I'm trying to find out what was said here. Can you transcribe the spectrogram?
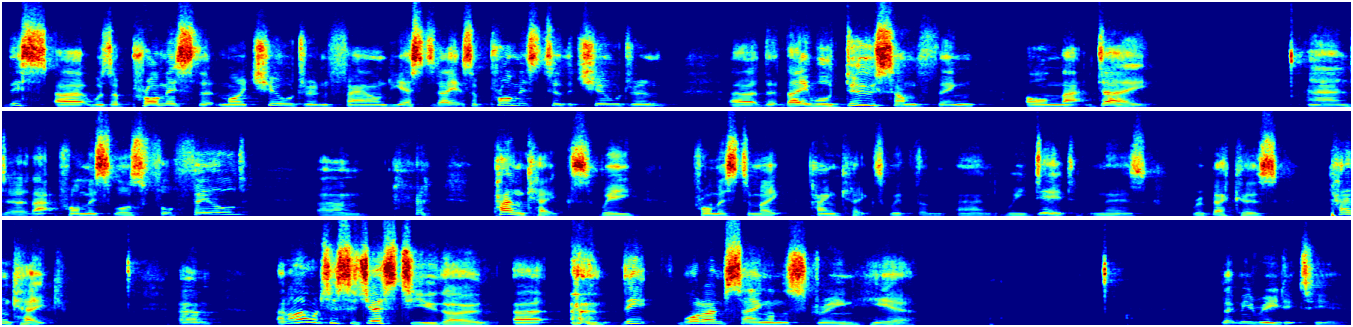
this uh, was a promise that my children found yesterday. It's a promise to the children uh, that they will do something on that day. And uh, that promise was fulfilled. Um, pancakes. We promised to make pancakes with them, and we did. And there's Rebecca's pancake. Um, and I want to suggest to you, though, uh, the, what I'm saying on the screen here. Let me read it to you.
